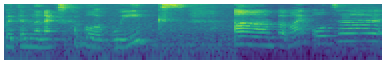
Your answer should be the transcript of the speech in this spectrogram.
within the next couple of weeks. Um, but my Ulta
